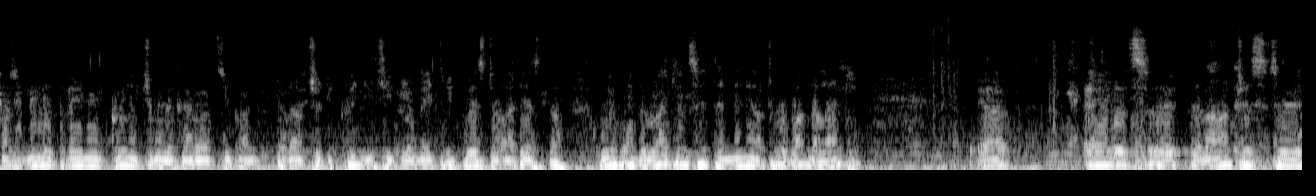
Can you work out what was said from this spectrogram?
Quasi mille treni, 15.000 carrozze con tracce di 15 km, questo a destra. We have on the right hand side the miniature Wonderland. Uh, and it's uh, the largest uh,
